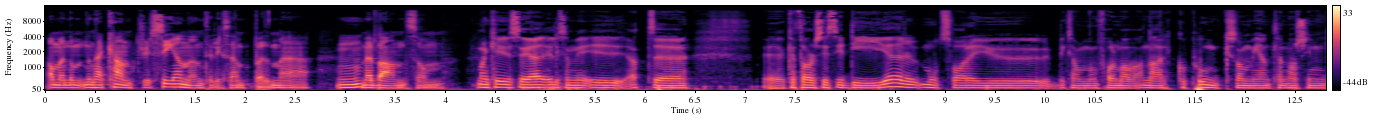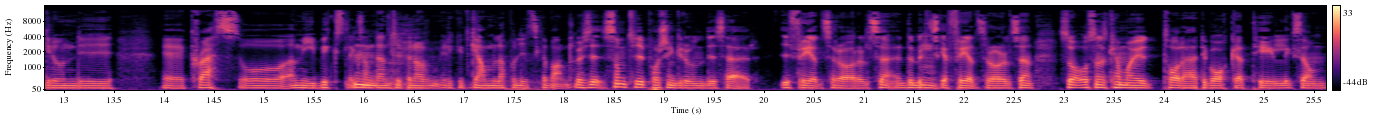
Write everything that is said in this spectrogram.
ja, men de, den här country-scenen till exempel med, med band som... Man kan ju säga liksom i att eh, eh, Catharsis idéer motsvarar ju liksom någon form av anarkopunk som egentligen har sin grund i eh, Crass och Amebix, liksom den typen av riktigt gamla politiska band. Precis, som typ har sin grund i så här i fredsrörelsen, den brittiska fredsrörelsen. Så, och sen kan man ju ta det här tillbaka till liksom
